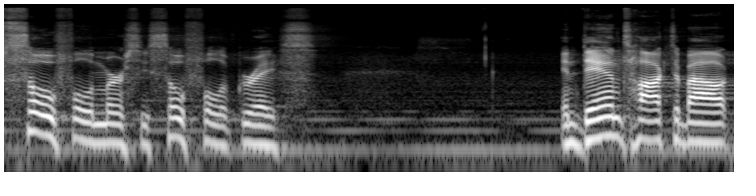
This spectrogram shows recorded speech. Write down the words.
so full of mercy, so full of grace. And Dan talked about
